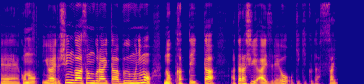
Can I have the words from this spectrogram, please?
えーこのいわゆるシンガーソングライターブームにも乗っかっていった新しいアイズレイをお聴きください。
